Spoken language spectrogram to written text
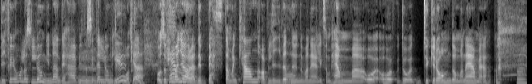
vi får ju hålla oss lugna. Det här, vi får sitta lugnt i Mm, gud, båten. ja. Och så får man Hemma. göra det bästa man kan av livet nu när man är liksom hemma och, och då tycker om dem man är med.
